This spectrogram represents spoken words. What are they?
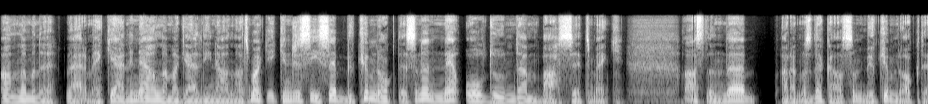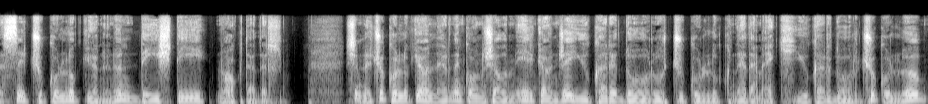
anlamını vermek, yani ne anlama geldiğini anlatmak. İkincisi ise büküm noktasının ne olduğundan bahsetmek. Aslında aramızda kalsın büküm noktası, çukurluk yönünün değiştiği noktadır. Şimdi çukurluk yönlerini konuşalım. İlk önce yukarı doğru çukurluk ne demek? Yukarı doğru çukurluğu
